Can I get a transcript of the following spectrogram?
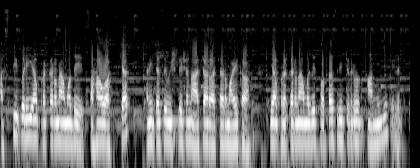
अस्तिपरी या प्रकरणामध्ये सहा वाक्यात आणि त्याचं विश्लेषण आचार आचार माळिका या प्रकरणामध्ये स्वतः श्री स्वामींनी केलेलं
